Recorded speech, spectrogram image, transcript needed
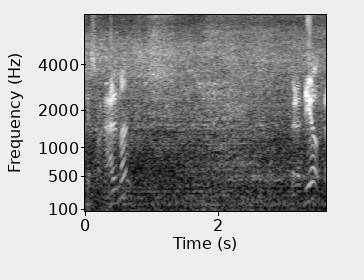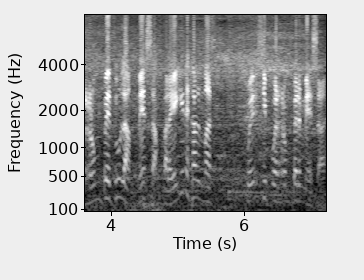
¿Que son almas? Pero tío, rompe tú las mesas. ¿Para qué quieres almas pues, si puedes romper mesas?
